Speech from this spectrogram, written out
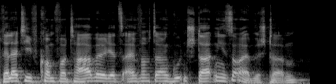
relativ komfortabel jetzt einfach da einen guten Start in die Saison erwischt haben.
